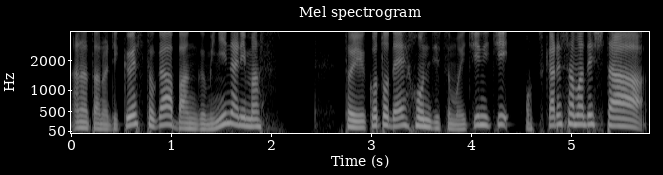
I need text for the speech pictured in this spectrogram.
あなたのリクエストが番組になります。ということで本日も一日お疲れ様でした。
